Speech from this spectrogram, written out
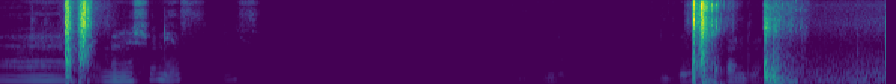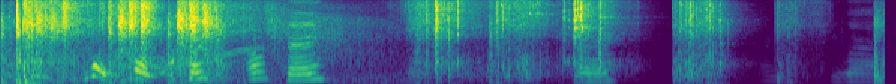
Uh, ammunition, yes, please. Whoa, whoa, okay, okay. Okay. Let me see where I am.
